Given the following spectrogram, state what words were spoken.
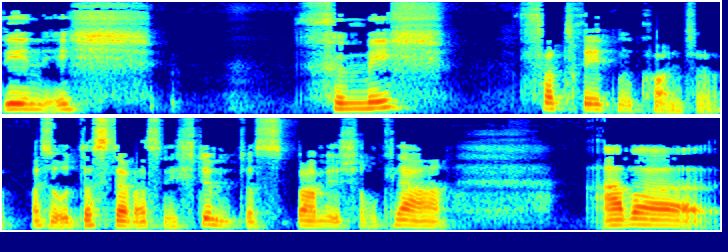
den ich für mich vertreten konnte. Also, dass da was nicht stimmt, das war mir schon klar. Aber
